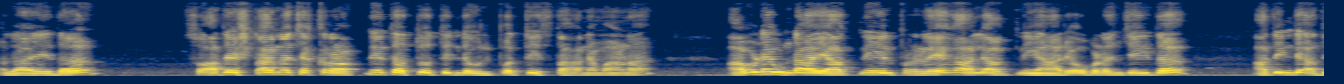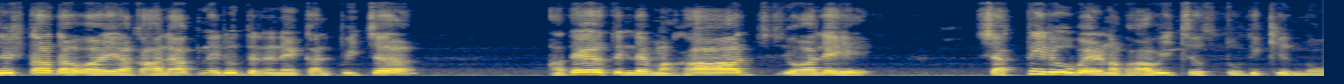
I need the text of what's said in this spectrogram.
അതായത് സ്വാധിഷ്ഠാന ചക്ര അഗ്നി തത്വത്തിന്റെ ഉൽപ്പത്തി സ്ഥാനമാണ്. അവിടെ ഉണ്ടായ അഗ്നിയിൽ പ്രളയകാലാഗ്നി ആരോപണം ചെയ്ത് അതിന്റെ അധിഷ്ഠാതാവായ കാലാഗ്നിരുദ്രനെ കൽപ്പിച്ച് അദ്ദേഹത്തിന്റെ മഹാജ്വാലയെ ശക്തിരൂപേണ ഭാവിച്ച് സ്തുതിക്കുന്നു.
